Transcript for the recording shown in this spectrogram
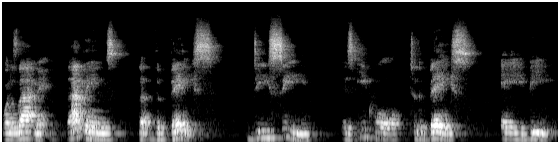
what does that mean? That means that the base DC is equal to the base AB.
